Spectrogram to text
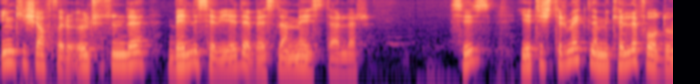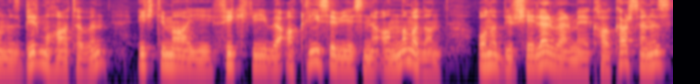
inkişafları ölçüsünde belli seviyede beslenme isterler. Siz yetiştirmekle mükellef olduğunuz bir muhatabın içtimai, fikri ve akli seviyesini anlamadan ona bir şeyler vermeye kalkarsanız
